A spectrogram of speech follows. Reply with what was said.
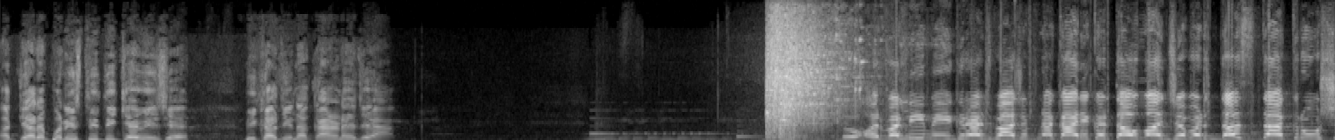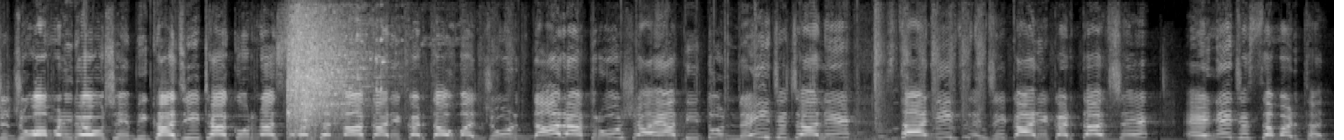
અત્યારે પરિસ્થિતિ કેવી છે? ભીખાજીના કારણે જે આ તો અરવલ્લી મેઘરાજ ભાજપના કાર્યકર્તાઓમાં જબરદસ્ત આક્રોશ જોવા મળી રહ્યો છે. ભીખાજી ઠાકોરના સમર્થનમાં કાર્યકર્તાઓમાં જોરદાર આક્રોશ. આયાથી તો નહીં જ ચાલે. સ્થાનિક જે કાર્યકર્તા છે, એને જ સમર્થન.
